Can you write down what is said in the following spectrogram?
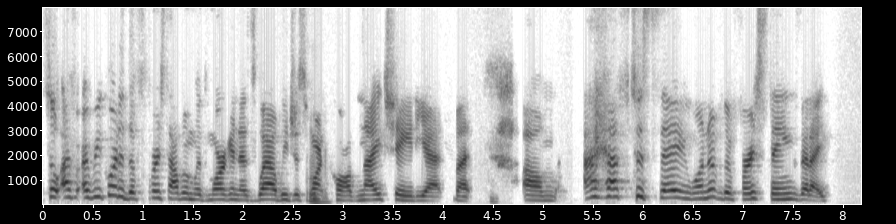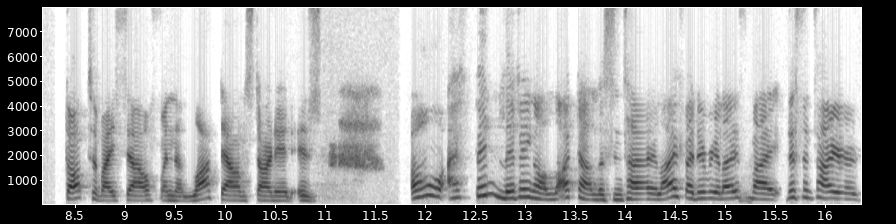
so I've I recorded the first album with Morgan as well. We just weren't called Nightshade yet, but um, I have to say one of the first things that I thought to myself when the lockdown started is, oh, I've been living on lockdown this entire life. I didn't realize my this entire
